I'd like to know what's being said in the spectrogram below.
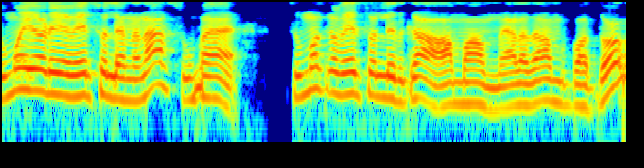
சுமையுடைய வேர் சொல் என்னன்னா சும. சுமக்க வேர் சொல் இருக்கா? ஆமாம் மேலே தான் நம்ம பார்த்தோம்.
